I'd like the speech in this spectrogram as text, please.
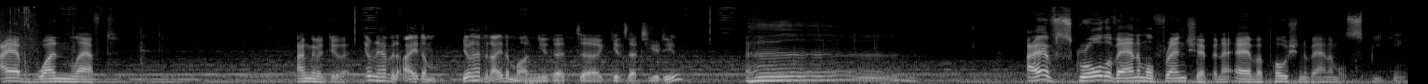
I have one left. I'm gonna do it. You don't have an item. You don't have an item on you that uh, gives that to you, do you? Uh, I have scroll of animal friendship, and I I have a potion of animal speaking.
